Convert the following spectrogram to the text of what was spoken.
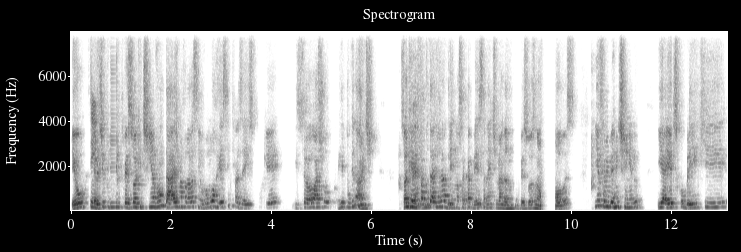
Eu Sim. era o tipo de pessoa que tinha vontade, mas falava assim: eu vou morrer sem fazer isso, porque isso eu acho repugnante. Só que uhum. a faculdade já abriu nossa cabeça, né? A gente vai andando com pessoas novas, e eu fui me permitindo, e aí eu descobri que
